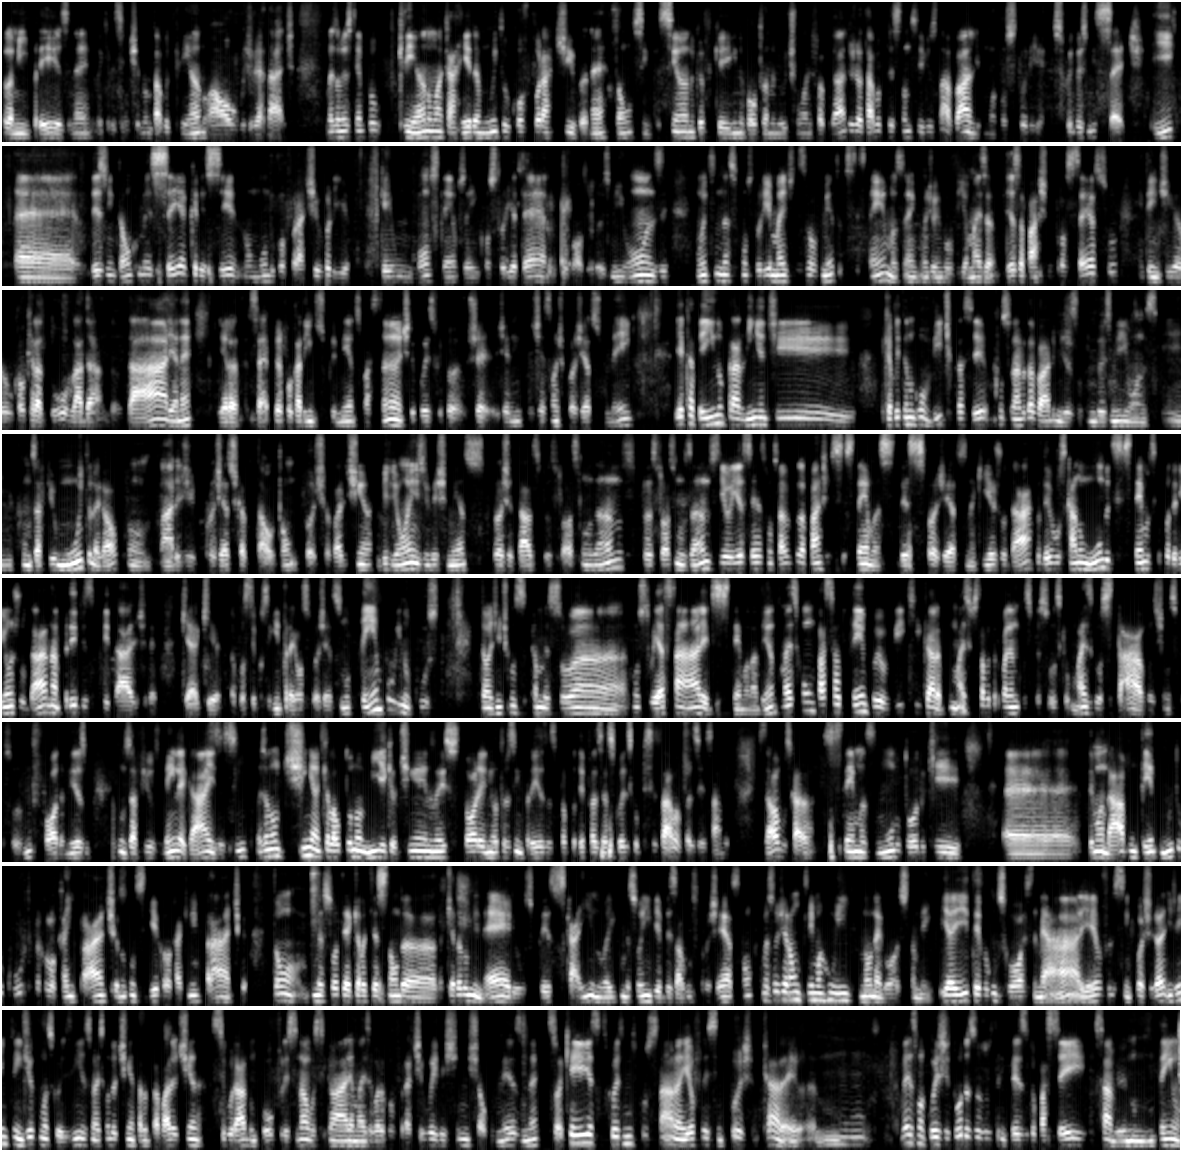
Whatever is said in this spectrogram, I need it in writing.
pela minha empresa, né? Naquele sentido, não estava criando algo de verdade, mas ao mesmo tempo criando uma carreira muito corporativa, né? Então, assim, esse ano que eu fiquei indo voltando no meu último ano de faculdade, eu já estava prestando serviço na Vale, uma consultoria. Isso foi em 2007. E é, desde então comecei a crescer no mundo corporativo. Fiquei um bons tempos aí em consultoria até por volta de 2011, muito nessa consultoria mais de desenvolvimento de sistemas, né, onde eu envolvia mais a, desde a parte do processo, entendia qual que era a dor lá da, da área, né, e era nessa época focado em suprimentos bastante, depois fui para gestão de projetos também, e acabei indo para a linha de acabei tendo um convite para ser funcionário da Vale mesmo, em 2011. E foi um desafio muito legal na área de projetos de capital. Então, poxa, a Vale tinha bilhões de investimentos projetados para os próximos anos, para os próximos anos, e eu ia ser responsável pela parte de sistemas desses projetos, né, que ia ajudar, poder buscar no mundo de sistemas que poderiam ajudar na previsibilidade, né, que é que é você conseguir entregar os projetos no tempo e no custo. Então a gente começou a construir essa área de sistema lá dentro, mas com o passar do tempo eu vi que, cara, por mais que eu estava trabalhando com as pessoas que eu mais gostava, tinha umas pessoas muito foda mesmo, com desafios bem legais, assim, mas eu não tinha aquela autonomia que eu tinha na minha história em outras empresas para poder fazer as coisas que eu precisava fazer, sabe? Precisava buscar sistemas no mundo todo que é, demandava um tempo muito curto para colocar em prática, eu não conseguia colocar aquilo em prática. Então, começou a ter aquela questão da, da, queda do minério, os preços caindo, aí começou a inviabilizar alguns projetos, então começou a gerar um clima ruim no negócio também. E aí teve alguns cortes na minha área, e aí eu falei assim, poxa, já, já entendi algumas coisinhas, mas quando eu tinha entrado no trabalho, eu tinha segurado um pouco, falei assim, não, vou seguir uma área mais agora corporativa, vou investir em Shell mesmo, né? Só que aí essas coisas me frustraram, aí eu falei assim, poxa, cara, eu, Mesma coisa de todas as outras empresas que eu passei, sabe? Eu não tenho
